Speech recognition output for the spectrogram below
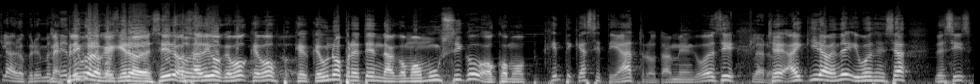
Claro, pero ¿Me explico vos- lo que vos- quiero decir? O sea, digo que vos, que vos, que, que uno pretenda como músico o como gente que hace teatro también, que vos decís, Claro. che, hay que ir a vender y vos decías, decís,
